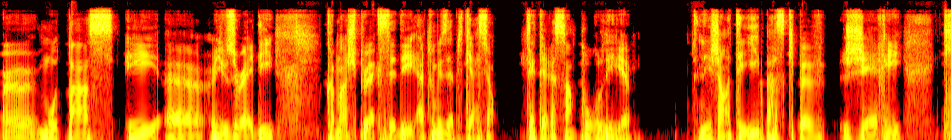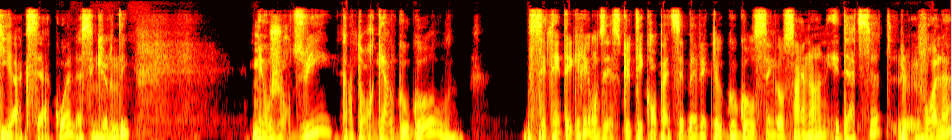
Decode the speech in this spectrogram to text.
un mot de passe et euh, un user ID, comment je peux accéder à toutes mes applications? C'est intéressant pour les, euh, les gens TI parce qu'ils peuvent gérer qui a accès à quoi, la sécurité. Mm-hmm. Mais aujourd'hui, quand on regarde Google, c'est intégré. On dit est-ce que tu es compatible avec le Google Single Sign-On? Et that's it. Voilà.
